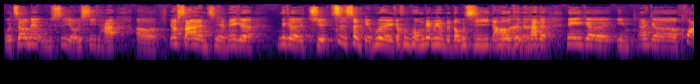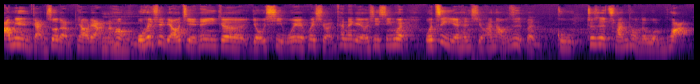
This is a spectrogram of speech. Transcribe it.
我知道那个武士游戏，它呃要杀人之前那个。那个决制胜点会有一个轰轰亮亮的东西，然后可能它的那一个影那个画面感做的很漂亮，然后我会去了解那一个游戏，我也会喜欢看那个游戏，是因为我自己也很喜欢那种日本古就是传统的文化。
